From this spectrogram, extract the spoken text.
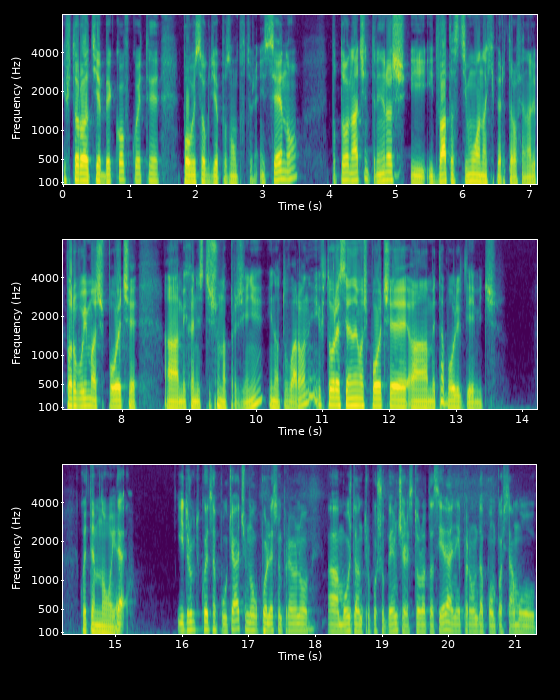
и втората ти е беков, което е по-висок диапазон повторения. И все едно, по този начин тренираш и, и двата стимула на хипертрофия. Нали? Първо имаш повече а, механистично напрежение и натоварване и втория се имаш повече а, метаболик damage, което е много яко. Да. И другото, което се получава, че много по-лесно, примерно, а, може да натрупаш обем чрез втората серия, а не примерно да помпаш само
